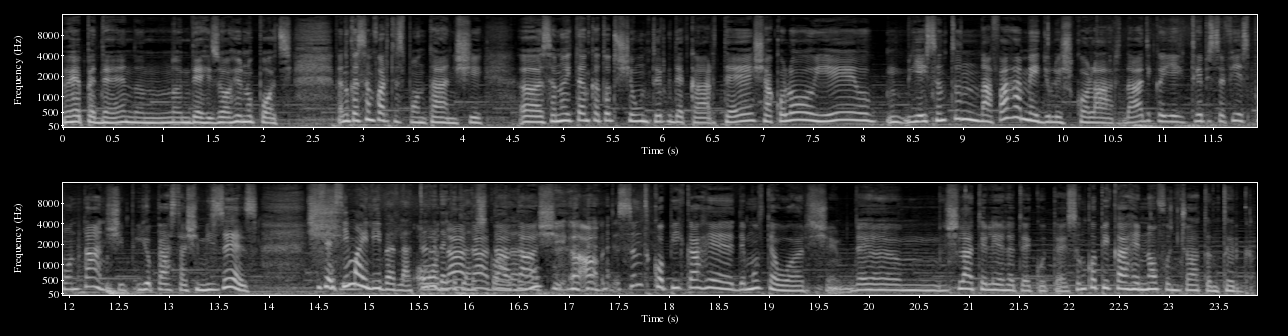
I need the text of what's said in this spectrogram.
repede în, în derizoriu, nu poți. Pentru că sunt foarte spontani și uh, să nu uităm că totuși e un târg de carte și acolo e, ei sunt în afara mediului școlar, da? adică ei trebuie să fie spontani și eu pe asta și mizez. Și, și se simt mai liber la târg o, decât da, la da, școală, da, nu? da, și uh, sunt copii care de multe ori și, de, um, și la atelierele trecute, sunt copii care nu au fost niciodată în târg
